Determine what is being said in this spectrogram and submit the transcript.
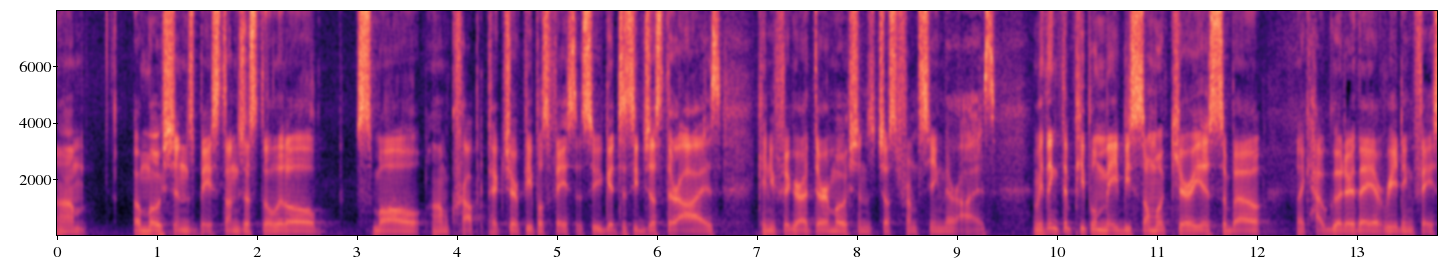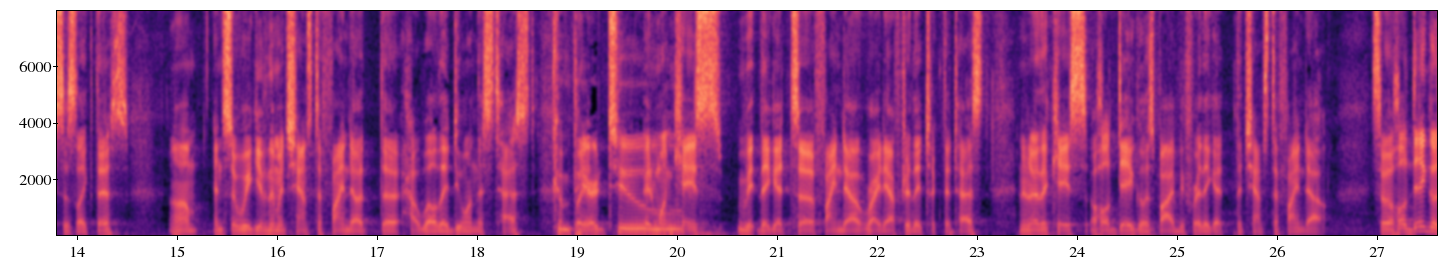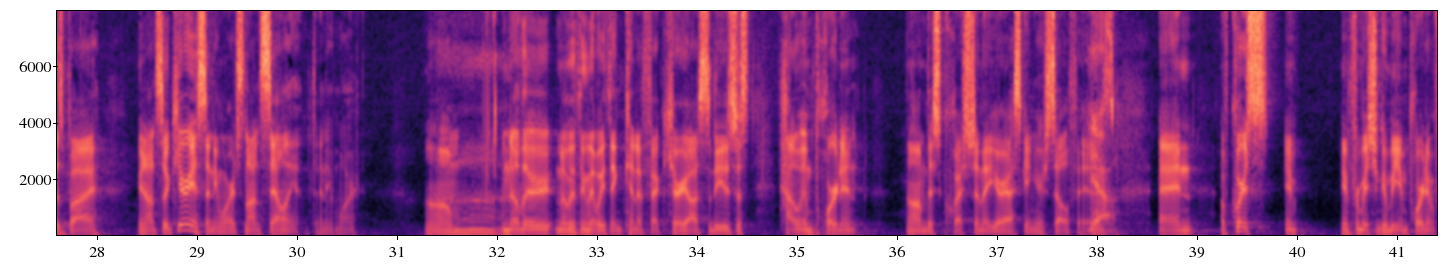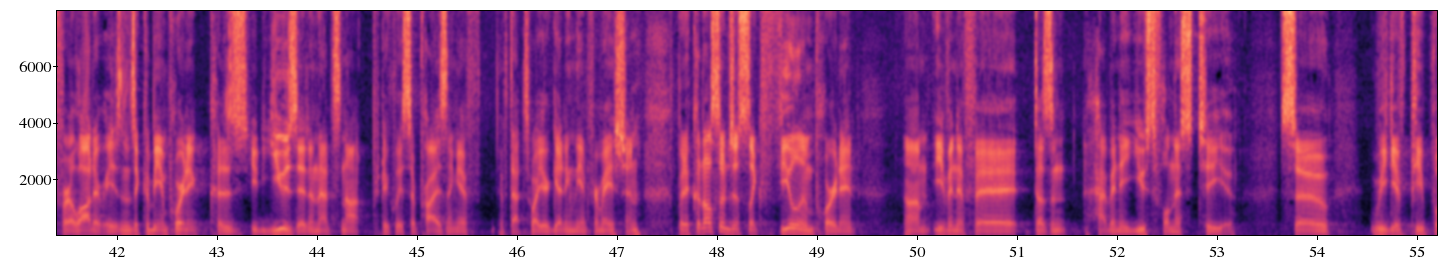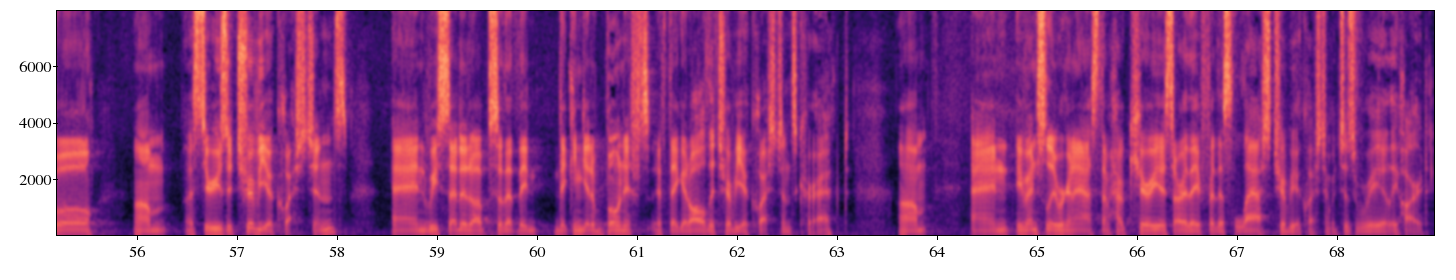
um, emotions based on just a little small um, cropped picture of people's faces? So you get to see just their eyes. Can you figure out their emotions just from seeing their eyes? And we think that people may be somewhat curious about like how good are they at reading faces like this. Um, and so we give them a chance to find out the, how well they do on this test. Compared but to? In one case, they get to find out right after they took the test. In another case, a whole day goes by before they get the chance to find out. So a whole day goes by, you're not so curious anymore. It's not salient anymore. Um, ah. Another another thing that we think can affect curiosity is just how important um, this question that you're asking yourself is. Yeah. And of course, information can be important for a lot of reasons. It could be important because you'd use it, and that's not particularly surprising if if that's why you're getting the information. But it could also just like feel important, um, even if it doesn't have any usefulness to you. So we give people um, a series of trivia questions, and we set it up so that they they can get a bonus if they get all the trivia questions correct. Um, and eventually, we're going to ask them how curious are they for this last trivia question, which is really hard.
